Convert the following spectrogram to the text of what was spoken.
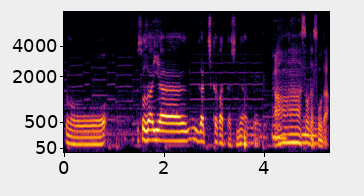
その素材屋が近かったしね、あと。ああそうだそうだ。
